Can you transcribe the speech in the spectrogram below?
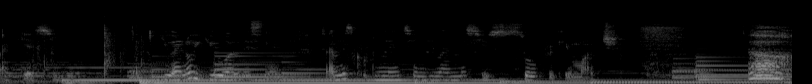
I guess you, like you. I know you are listening, so I miss complimenting you. I miss you so freaking much. Oh,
